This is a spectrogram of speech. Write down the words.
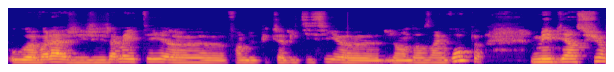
où voilà, j'ai jamais été, enfin depuis que j'habite ici dans, dans, un groupe. Mais bien sûr,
